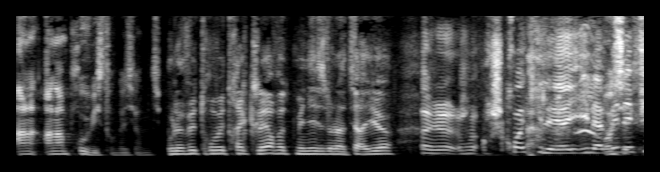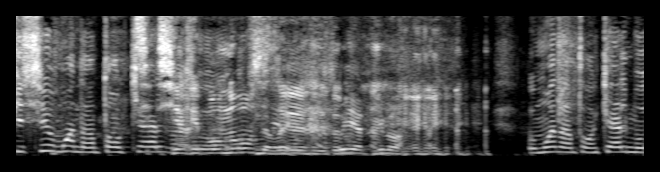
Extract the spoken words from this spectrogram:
à, l'improviste, on va dire un petit peu. Vous l'avez trouvé très clair, votre ministre de l'Intérieur Euh, je, je crois qu'il il a bénéficié au moins d'un temps calme. Si elle répond au- euh, Oui, absolument. au moins d'un temps calme au,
